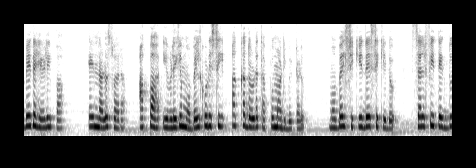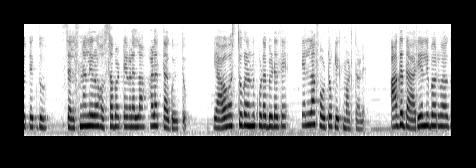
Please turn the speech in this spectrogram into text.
ಬೇಗ ಹೇಳಿಪ್ಪ, ಎಂದಳು ಸ್ವರ. ಅಪ್ಪ, ಇವಳಿಗೆ ಮೊಬೈಲ್ ಕೊಡಿಸಿ ಅಕ್ಕ ದೊಡ್ಡ ತಪ್ಪು ಮಾಡಿಬಿಟ್ಟಳು. ಮೊಬೈಲ್ ಸಿಕ್ಕಿದ್ದೇ ಸಿಕ್ಕಿದ್ದು. ಸೆಲ್ಫಿ ತೆಗೆದು ತೆಗೆದು ಸೆಲ್ಫ್ನಲ್ಲಿರೋ ಹೊಸ ಬಟ್ಟೆಗಳೆಲ್ಲ ಹಳತ್ತಾಗೋಯ್ತು ಯಾವ ವಸ್ತುಗಳನ್ನು ಕೂಡ ಬಿಡದೆ ಎಲ್ಲ ಫೋಟೋ ಕ್ಲಿಕ್ ಮಾಡ್ತಾಳೆ. ಆಗ ದಾರಿಯಲ್ಲಿ ಬರುವಾಗ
